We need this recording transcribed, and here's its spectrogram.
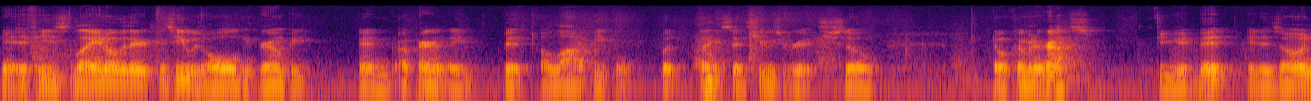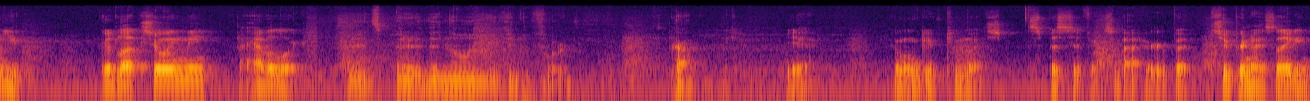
If he's laying over there, because he was old and grumpy, and apparently bit a lot of people. But like I said, she was rich, so don't come in her house. If you get bit, it is on you. Good luck suing me. I have a lawyer. And it's better than the one you can afford. Probably. Yeah. I won't give too much specifics about her, but super nice lady.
